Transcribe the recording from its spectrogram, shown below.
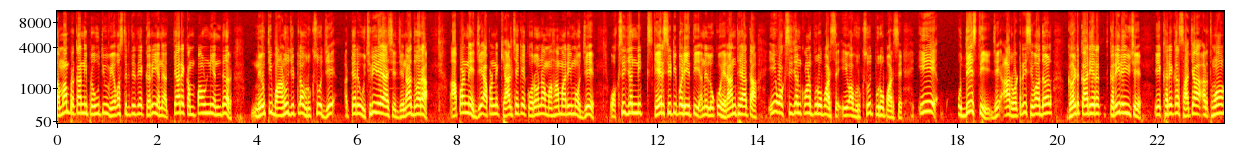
તમામ પ્રકારની પ્રવૃત્તિઓ વ્યવસ્થિત રીતે કરી અને અત્યારે કમ્પાઉન્ડની અંદર નેવથી બાણું જેટલા વૃક્ષો જે અત્યારે ઉછરી રહ્યા છે, જેના દ્વારા આપણને જે આપણને ખ્યાલ છે કે કોરોના મહામારીમાં જે ઓક્સિજનની સ્કેરસિટી પડી હતી અને લોકો હેરાન થયા હતા, એ ઓક્સિજન કોણ પૂરો પાડશે? એ આ વૃક્ષો જ પૂરો પાડશે. એ ઉદ્દેશથી જે આ રોટરી સેવાદળ ગઢ કાર્યરત કરી રહ્યું છે, એ ખરેખર સાચા અર્થમાં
